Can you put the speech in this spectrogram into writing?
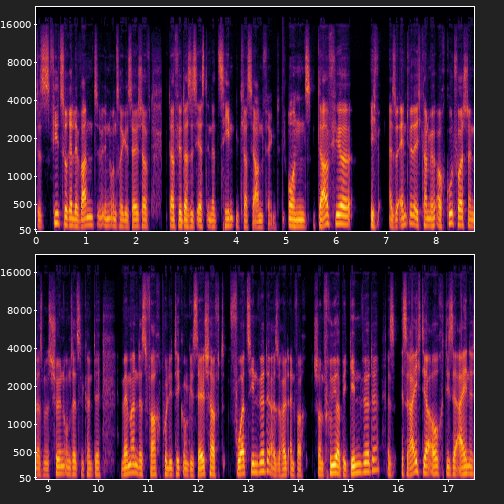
das ist viel zu relevant in unserer Gesellschaft dafür, dass es erst in der 10. Klasse anfängt. Und dafür ich also entweder ich kann mir auch gut vorstellen, dass man es schön umsetzen könnte, wenn man das Fach Politik und Gesellschaft vorziehen würde, also halt einfach schon früher beginnen würde. Es es reicht ja auch diese eine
